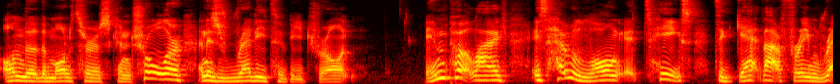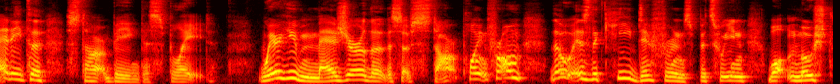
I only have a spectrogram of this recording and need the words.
on the, the monitor's controller and is ready to be drawn. Input lag is how long it takes to get that frame ready to start being displayed. Where you measure the, the sort of start point from, though, is the key difference between what most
